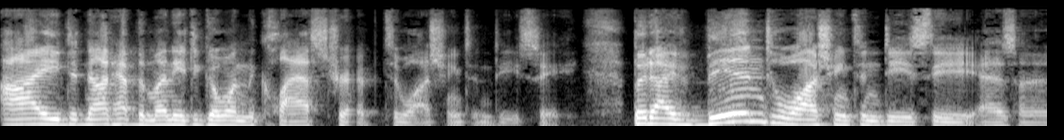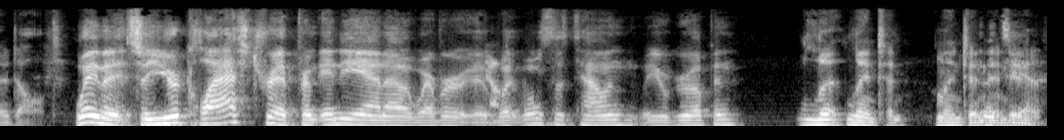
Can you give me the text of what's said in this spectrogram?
I did not have the money to go on the class trip to Washington DC. But I've been to Washington DC as an adult. Wait a minute. So your class trip from Indiana, wherever, what, what was the town you grew up in? Li- Linton, Linton, Linton. Indiana.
